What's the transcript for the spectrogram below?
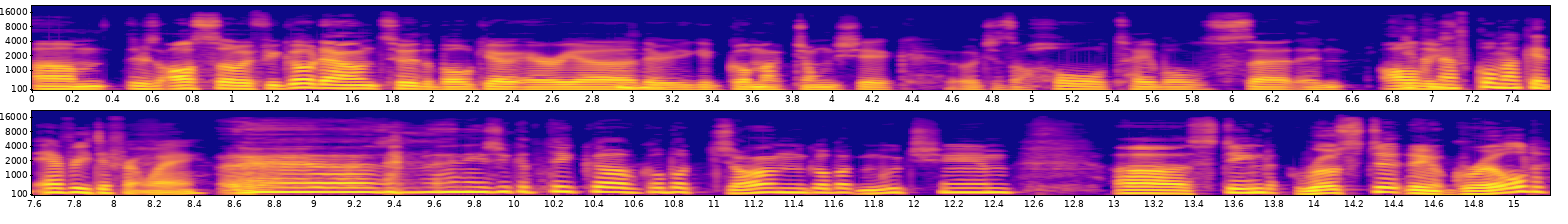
Um, there's also, if you go down to the Bulgyo area, Mm-hmm. there you get gomak jongshik, which is a whole table set and all You can these have gomak in every different way. as many as you could think of. Gomak jon, gomak muchim, uh, steamed, roasted, you know, grilled.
